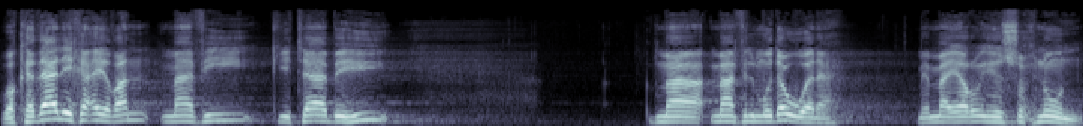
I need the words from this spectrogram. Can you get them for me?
وكذلك أيضا ما في كتابه ما ما في المدونة مما يرويه سحنون.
